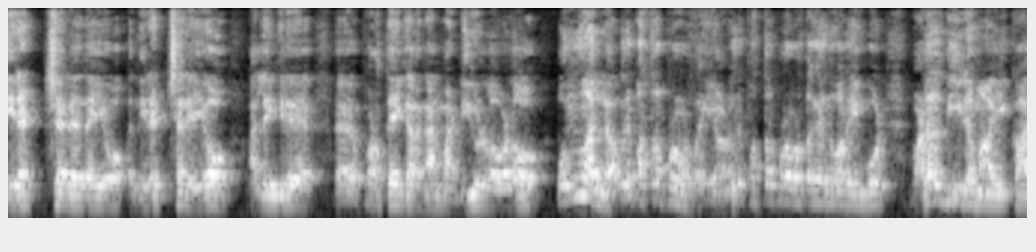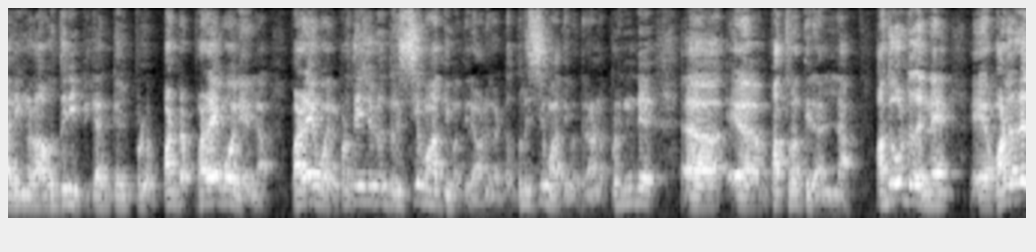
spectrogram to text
നിരക്ഷരതയോ നിരക്ഷരയോ അല്ലെങ്കിൽ പുറത്തേക്ക് ഇറങ്ങാൻ മടിയുള്ളവളോ ഒന്നുമല്ല. ഒരു പത്രപ്രവർത്തകയാണ്. ഒരു പത്രപ്രവർത്തക എന്ന് പറയുമ്പോൾ വളരെ ധീരമായി കാര്യങ്ങൾ അവതരിപ്പിക്കാൻ കെൽപ്പുള്ള പഴയ പോലെയല്ല പഴയ പോലെ പ്രത്യേകിച്ച് ഒരു ദൃശ്യമാധ്യമത്തിലാണ് കേട്ടോ. ദൃശ്യമാധ്യമത്തിലാണ് പ്രിന്റ് പത്രത്തിലല്ല. അതുകൊണ്ട് തന്നെ വളരെ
